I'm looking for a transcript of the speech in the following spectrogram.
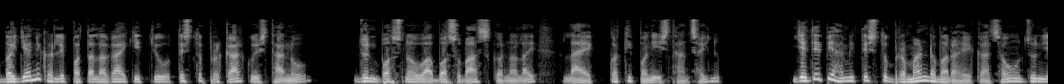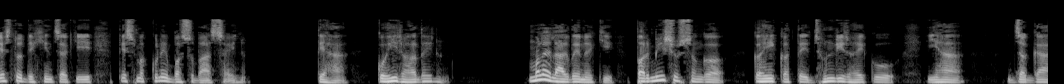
वैज्ञानिकहरूले पत्ता लगाए कि त्यो त्यस्तो प्रकारको स्थान हो जुन बस्न वा बसोबास गर्नलाई लायक कति पनि स्थान छैन। यद्यपि हामी त्यस्तो ब्रह्माण्डमा रहेका छौं जुन यस्तो देखिन्छ कि त्यसमा कुनै बसोबास छैन। त्यहाँ कोही रहँदैनन्। मलाई लाग्दैन कि परमेश्वरसँग कहीँ कतै झुण्डिरहेको यहाँ जग्गा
